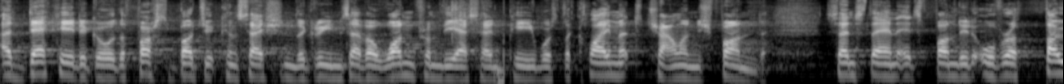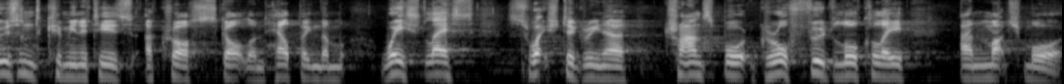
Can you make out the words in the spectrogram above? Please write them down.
a decade ago, the first budget concession the Greens ever won from the SNP was the Climate Challenge Fund. Since then, it's funded over a thousand communities across Scotland, helping them waste less, switch to greener transport, grow food locally, and much more.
